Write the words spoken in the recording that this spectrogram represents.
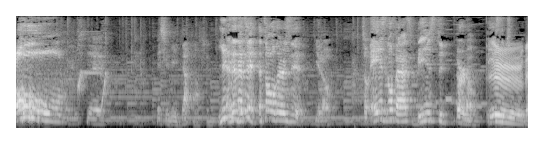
oh, Oh shit. There should be duck option. and then that's it. That's all there is. to It, you know. So A is to go fast. B is to, or no. B is to Dude, go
